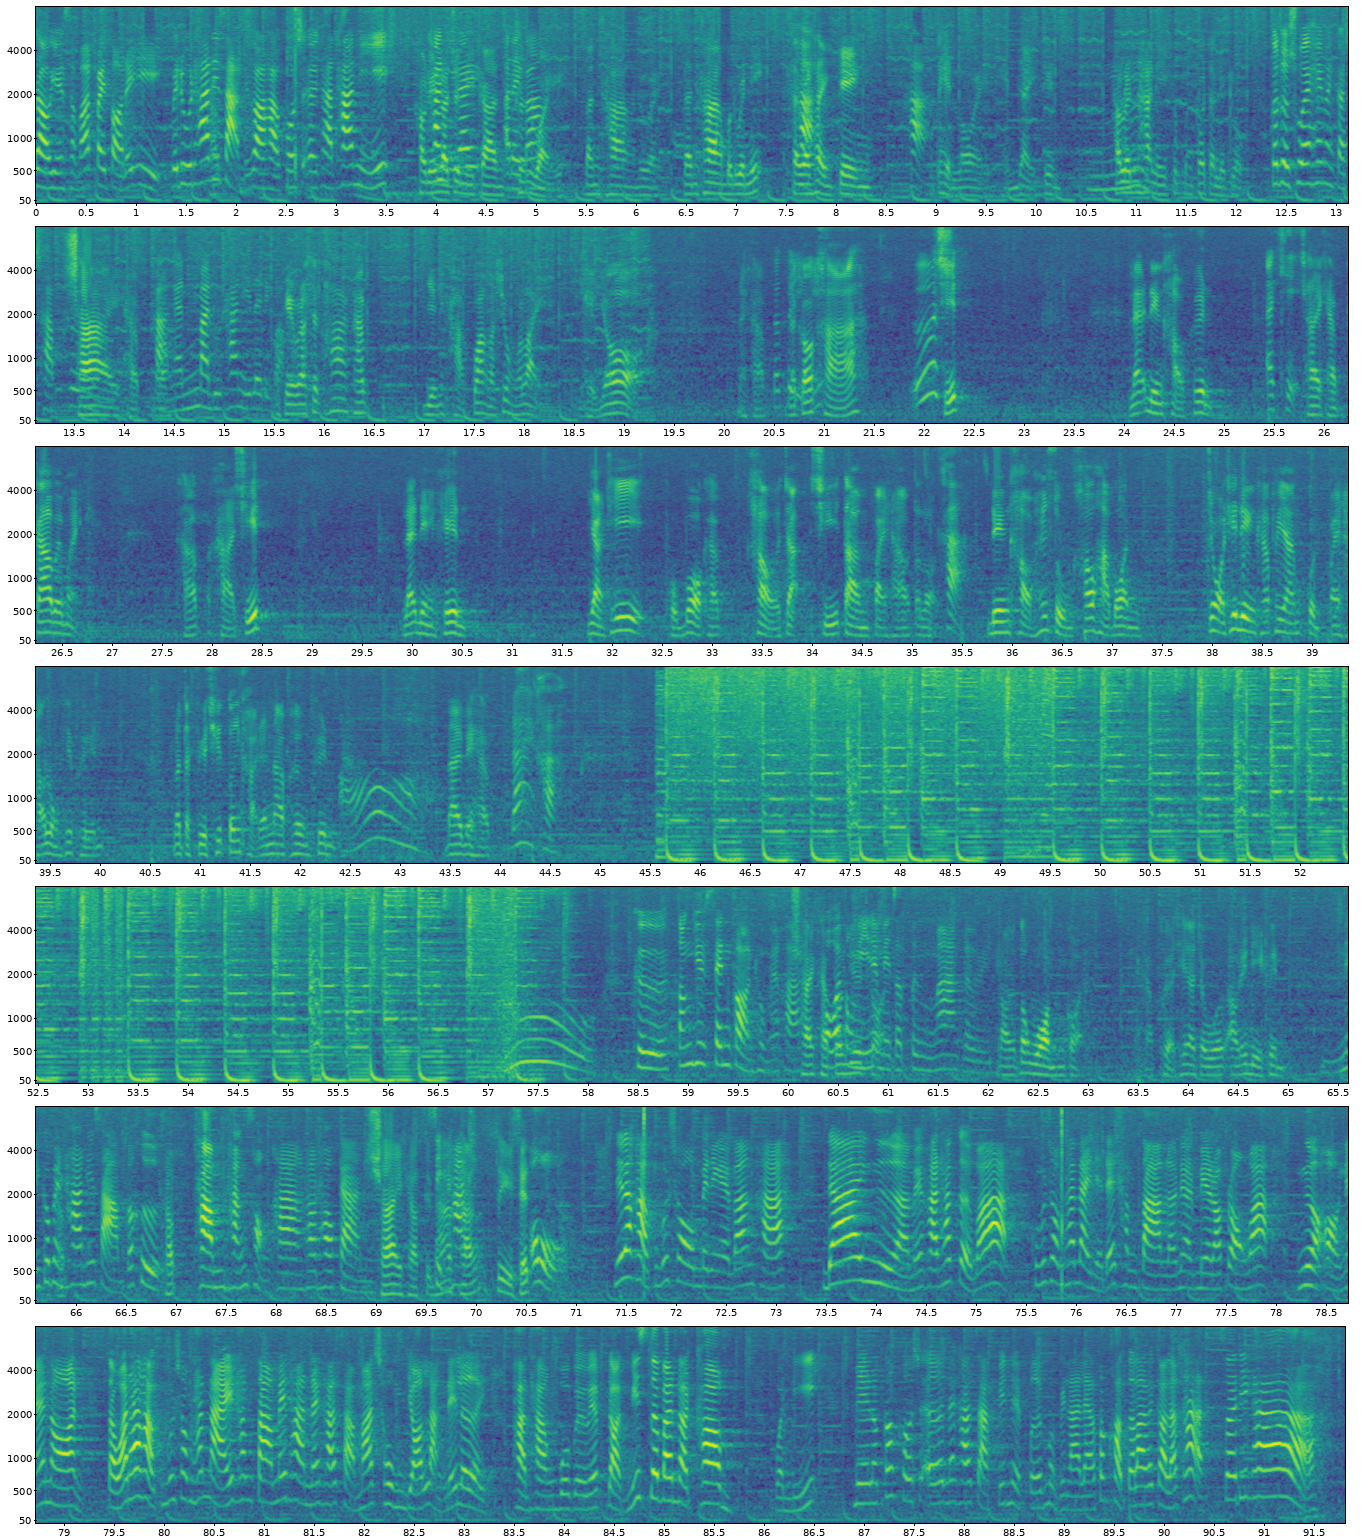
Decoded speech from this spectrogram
เรายังสามารถไปต่อได้อีก ไปดูท่าที่ 3 ดีกว่าค่ะโค้ชเอิร์ธค่ะท่านี้คราวนี้เราจะมีการท่เคลื่อนด้ไหวะบ้งด้านข้างด้วย ด้านข้างบริเวณนี้ใส่เวลาค่ะใส่กางเกงค่ะจะเห็นรอยเห็นใหญ่ขึ้นอืมถ้าเล่นท่านี้คือมันก็จะเล็กลง ก็จะช่วยให้มันกระชับขึ้น ใช่ครับค่ะงั้นมาดูท่านี้เลยดีกโอว่าเคเวลาเซตท่าครับ ยืนขากว้างกับช่วงหัวไหล่แขนย่อนะครับ ก็คือ แล้วก็ขาอื้อชิด และดึงเข่าขึ้น โอเค ใช่ครับก้าวไปใหม่ ครับ ขาชิด และเด้งขึ้น อย่างที่ผมบอกครับ เข่าจะชี้ตามปลายเท้าตลอด ค่ะดึงเข่าให้สูงเข้าหาบอลจังหวะที่ดึงครับพยายามกดปลายเท้าลงที่พื้น เราจะฟีลที่ต้นขาด้านหน้าเพิ่มขึ้นอ๋อ ได้ไหมครับ ได้ค่ะ คือต้องยืดเส้นก่อนถูกไหมคะใช่ครับเพราะว่าตต้รองงยืดนี้เนี่ยก่อนเมย์จะตึงมากเลย เราจะต้องวอร์มมันก่อนนะครับเผื่อที่เราจะเวิร์กเอาได้ดีขึ้นอืมนี่ก็เป็นท่าที่ 3 ก็คือครับ ทำทั้งสองข้างเท่า ๆกัน ใช่ครับ15 15 ครั้ง 4 เซต โอ้นี่แหละค่ะคุณผู้ชมเป็นยังไงบ้างคะ ได้เหงื่อไหมคะ ถ้าเกิดว่าคุณผู้ชมท่านใดเนี่ยได้ทำตามแล้วเนี่ยเมย์รับรองว่าเหงื่อออกแน่นอน แต่ว่าถ้าหากคุณผู้ชมท่านไหนทำตามไม่ทันนะคะ สามารถชมย้อนหลังได้เลย ผ่านทาง www.mrban.com วันนี้ เมย์แล้วก็โคชเอิร์ธนะคะจากฟิตเนสเฟิร์สหมดเวลาแล้วต้องขอตัวลาไปก่อนแล้วค่ะ สวัสดีค่ะ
